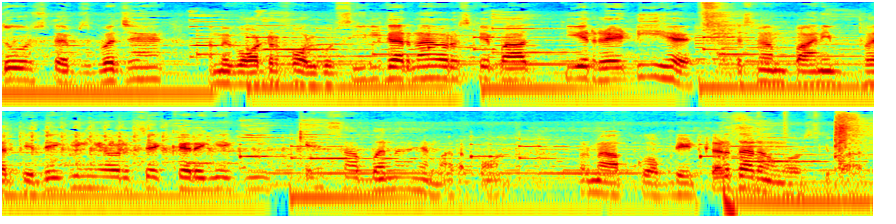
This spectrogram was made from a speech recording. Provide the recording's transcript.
दो स्टेप्स बचे हैं। हमें वाटरफॉल को सील करना है और उसके बाद ये रेडी है। इसमें हम पानी भर के देखेंगे और चेक करेंगे कि कैसा बना है हमारा पॉन्ड और मैं आपको अपडेट करता रहूँगा उसके बाद।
